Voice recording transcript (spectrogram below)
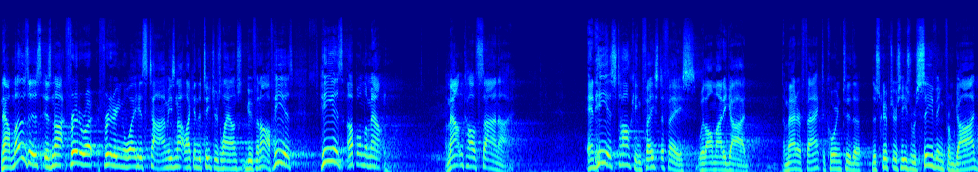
Now, Moses is not frittering away his time. He's not like in the teacher's lounge goofing off. He is, he is up on the mountain, a mountain called Sinai. And he is talking face to face with Almighty God. A matter of fact, according to the, the scriptures, he's receiving from God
